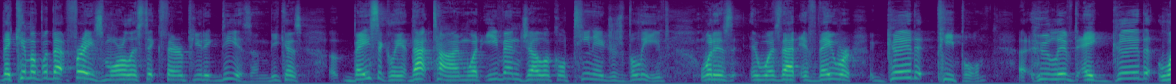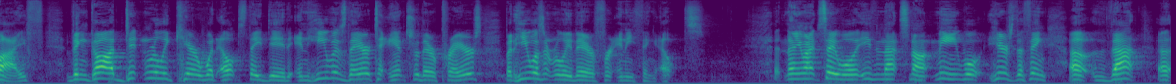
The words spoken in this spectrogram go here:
they came up with that phrase, moralistic therapeutic deism, because uh, basically at that time, what evangelical teenagers believed what is, was that if they were good people uh, who lived a good life, then God didn't really care what else they did, and He was there to answer their prayers, but He wasn't really there for anything else. Now you might say, well, even that's not me. Well, here's the thing uh, that. Uh,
